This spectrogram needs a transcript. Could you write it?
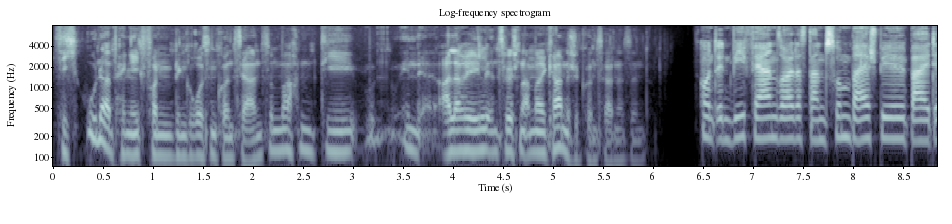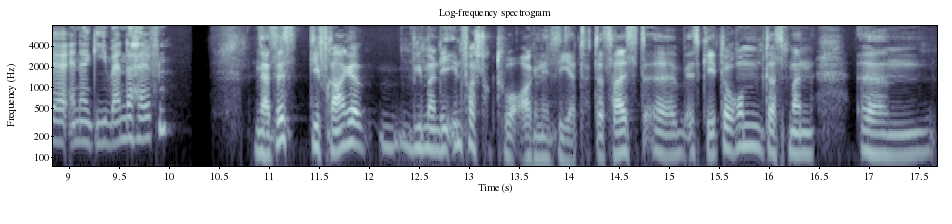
sich unabhängig von den großen Konzernen zu machen, die in aller Regel inzwischen amerikanische Konzerne sind. Und inwiefern soll das dann zum Beispiel bei der Energiewende helfen? Das ist die Frage, wie man die Infrastruktur organisiert. Das heißt, äh, es geht darum, dass man ähm,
